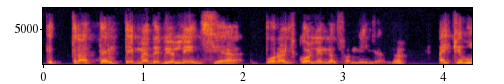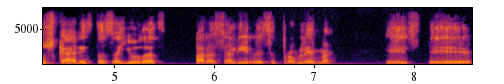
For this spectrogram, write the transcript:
que trata el tema de violencia por alcohol en las familias, ¿no? Que buscar estas ayudas para salir de ese problema. Este,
